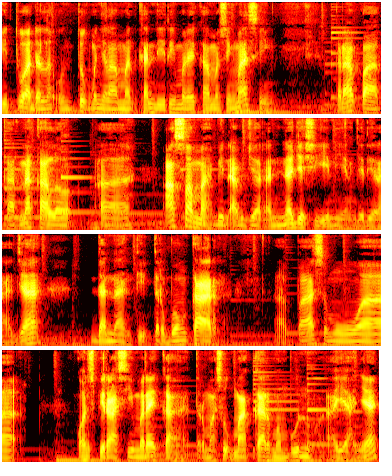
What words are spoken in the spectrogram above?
Itu adalah untuk menyelamatkan diri mereka masing-masing. Kenapa? Karena kalau uh, Asamah bin Abjar an-Najasyi ini yang jadi raja dan nanti terbongkar apa semua konspirasi mereka termasuk makar membunuh ayahnya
